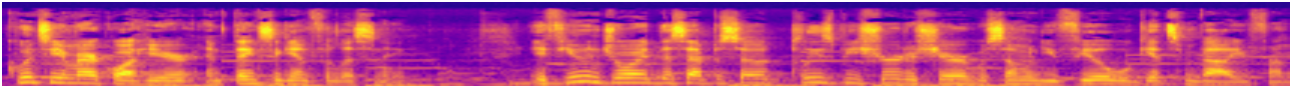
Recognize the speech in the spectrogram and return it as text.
Quincy Amarikwa here, and thanks again for listening. If you enjoyed this episode, please be sure to share it with someone you feel will get some value from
